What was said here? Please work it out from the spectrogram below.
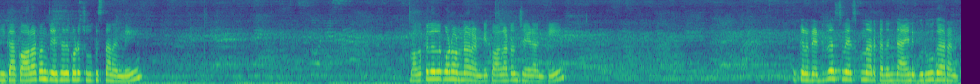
మీకు ఆ కోలాటం చేసేది కూడా చూపిస్తానండి. మగపిల్లలు కూడా ఉన్నారండి కోలాటం చేయడానికి. ఇక్కడ రెడ్ డ్రెస్ వేసుకున్నారు కదండి ఆయన గురువు గారంట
